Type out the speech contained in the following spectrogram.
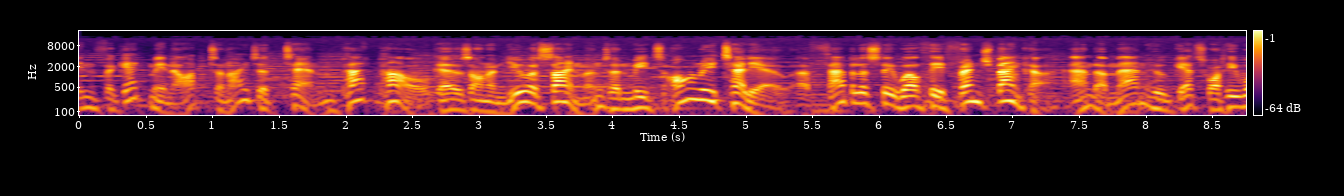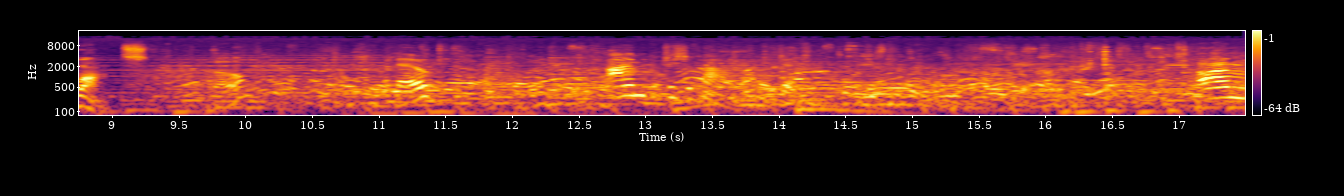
In Forget Me Not, tonight at 10, Pat Powell goes on a new assignment and meets Henri Telliot, a fabulously wealthy French banker and a man who gets what he wants. Hello? Hello. I'm Patricia Powell, journalist. I'm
